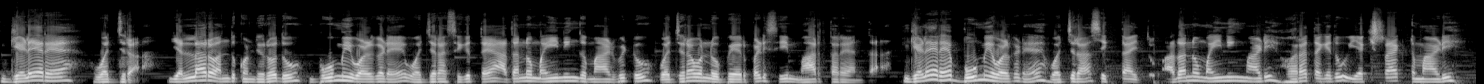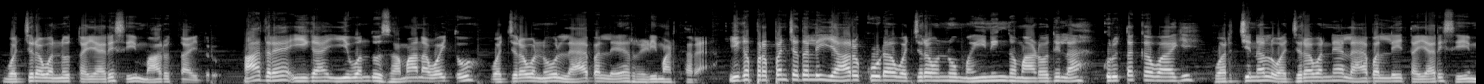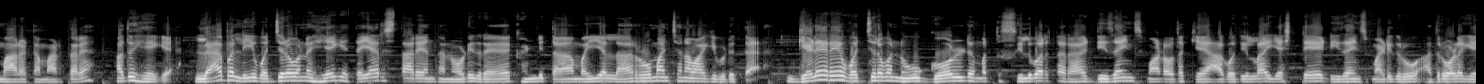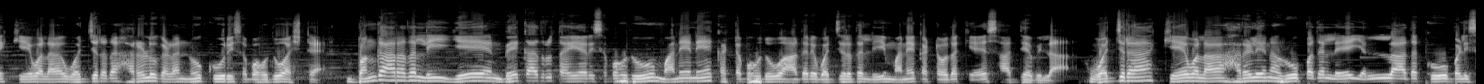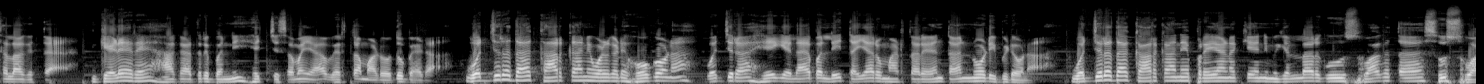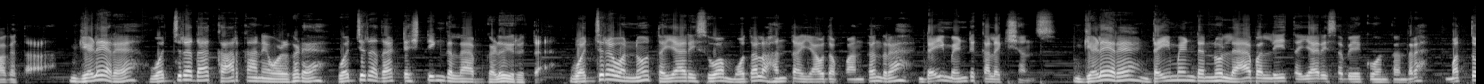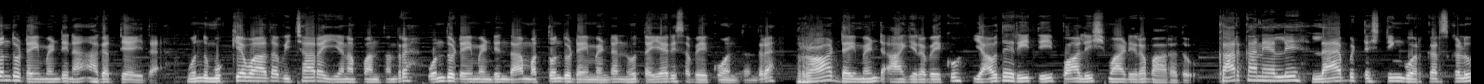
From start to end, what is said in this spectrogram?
ಗೆಳೆಯರೇ, ವಜ್ರ. ಎಲ್ಲರೂ ಅಂದುಕೊಂಡಿರೋದು ಭೂಮಿ ಒಳಗಡೆ ವಜ್ರ ಸಿಗುತ್ತೆ, ಅದನ್ನು ಮೈನಿಂಗ್ ಮಾಡಿಬಿಟ್ಟು ವಜ್ರವನ್ನು ಬೇರ್ಪಡಿಸಿ ಮಾರ್ತಾರೆ ಅಂತ. ಗೆಳೆಯರೇ, ಭೂಮಿ ಒಳಗಡೆ ವಜ್ರ ಸಿಗ್ತಾ ಇತ್ತು. ಅದನ್ನು ಮೈನಿಂಗ್ ಮಾಡಿ ಹೊರ ತೆಗೆದು ಎಕ್ಸ್ಟ್ರಾಕ್ಟ್ ಮಾಡಿ ವಜ್ರವನ್ನು ತಯಾರಿಸಿ ಮಾರುತ್ತಾ ಇದ್ರು. ಆದ್ರೆ ಈಗ ಈ ಒಂದು ಜಮಾನ ಹೋಯ್ತು ವಜ್ರವನ್ನು ಲ್ಯಾಬ್ ಅಲ್ಲೇ ರೆಡಿ ಮಾಡ್ತಾರೆ. ಈಗ ಪ್ರಪಂಚದಲ್ಲಿ ಯಾರು ಕೂಡ ವಜ್ರವನ್ನು ಮೈನಿಂಗ್ ಮಾಡೋದಿಲ್ಲ, ಕೃತಕವಾಗಿ ಒರಿಜಿನಲ್ ವಜ್ರವನ್ನೇ ಲ್ಯಾಬ್ ಅಲ್ಲಿ ತಯಾರಿಸಿ ಮಾರಾಟ ಮಾಡ್ತಾರೆ. ಅದು ಹೇಗೆ? ಲ್ಯಾಬ್ ಅಲ್ಲಿ ವಜ್ರವನ್ನು ಹೇಗೆ ತಯಾರಿಸ್ತಾರೆ ಅಂತ ನೋಡಿದ್ರೆ ಖಂಡಿತ ಮೈಯೆಲ್ಲ ರೋಮಾಂಚನವಾಗಿ ಬಿಡುತ್ತೆ. ಗೆಳೆಯರೆ ವಜ್ರವನ್ನು ಗೋಲ್ಡ್ ಮತ್ತು ಸಿಲ್ವರ್ ತರ ಡಿಸೈನ್ಸ್ ಮಾಡೋದಕ್ಕೆ ಆಗೋದಿಲ್ಲ. ಎಷ್ಟೇ ಡಿಸೈನ್ಸ್ ಮಾಡಿದರೂ ಅದರೊಳಗೆ ಕೇವಲ ವಜ್ರದ ಹರಳುಗಳನ್ನು ಕೂರಿಸಬಹುದು. ಅಷ್ಟೇ. ಬಂಗಾರದಲ್ಲಿ ಏನ್ ಬೇಕಾದ್ರೂ ತಯಾರಿಸಬಹುದು, ಮನೆನೇ ಕಟ್ಟಬಹುದು, ಆದರೆ ವಜ್ರದಲ್ಲಿ ಮನೆ ಕಟ್ಟೋದಕ್ಕೆ ಸಾಧ್ಯವಿಲ್ಲ. ವಜ್ರ ಕೇವಲ ಹರಳಿನ ರೂಪದಲ್ಲೇ ಎಲ್ಲದಕ್ಕೂ ಬಳಸಲಾಗುತ್ತೆ. ಗೆಳೆಯರೆ, ಹಾಗಾದ್ರೆ ಬನ್ನಿ, ಹೆಚ್ಚು ಸಮಯ ವ್ಯರ್ಥ ಮಾಡೋದು ಬೇಡ. ವಜ್ರದ ಕಾರ್ಖಾನೆ ಒಳಗಡೆ ಹೋಗೋಣ. ವಜ್ರ ಹೇಗೆ ಲ್ಯಾಬಲ್ಲಿ ತಯಾರು ಮಾಡ್ತಾರೆ ಅಂತ ನೋಡಿ ಬಿಡೋಣ. ವಜ್ರದ ಕಾರ್ಖಾನೆ ಪ್ರಯಾಣಕ್ಕೆ ನಿಮಗೆಲ್ಲರಿಗೂ ಸ್ವಾಗತ, ಸುಸ್ವಾಗತ. ಗೆಳೆಯರೆ, ವಜ್ರದ ಕಾರ್ಖಾನೆ ಒಳಗಡೆ ವಜ್ರದ ಟೆಸ್ಟಿಂಗ್ ಲ್ಯಾಬ್ಗಳು ಇರುತ್ತೆ. ವಜ್ರವನ್ನು ತಯಾರಿಸುವ ಮೊದಲ ಹಂತ ಯಾವುದಪ್ಪ ಅಂತಂದ್ರೆ ಡೈಮಂಡ್ ಕಲೆಕ್ಷನ್ಸ್ ಗೆಳೆಯರೆ ಡೈಮಂಡ್ ಅನ್ನು ಲ್ಯಾಬ್ ಅಲ್ಲಿ ತಯಾರಿಸಬೇಕು ಅಂತಂದ್ರೆ ಮತ್ತೊಂದು ಡೈಮಂಡಿನ ಅಗತ್ಯ ಇದೆ. ಒಂದು ಮುಖ್ಯವಾದ ವಿಚಾರ ಏನಪ್ಪಾ ಅಂತಂದ್ರೆ ಒಂದು ಡೈಮಂಡ್ ಇಂದ ಮತ್ತೊಂದು ಡೈಮಂಡ್ ಅನ್ನು ತಯಾರಿಸಬೇಕು ಅಂತಂದ್ರೆ ರಾ ಡೈಮಂಡ್ ಆಗಿರಬೇಕು. ಯಾವುದೇ ರೀತಿ ಪಾಲಿಶ್ ಮಾಡಿರಬಾರದು. ಕಾರ್ಖಾನೆಯಲ್ಲಿ ಲ್ಯಾಬ್ ಟೆಸ್ಟಿಂಗ್ ವರ್ಕರ್ಸ್ಗಳು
